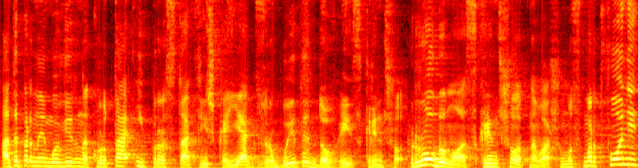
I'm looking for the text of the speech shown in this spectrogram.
А тепер неймовірно крута і проста фішка, як зробити довгий скріншот. Робимо скріншот на вашому смартфоні,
